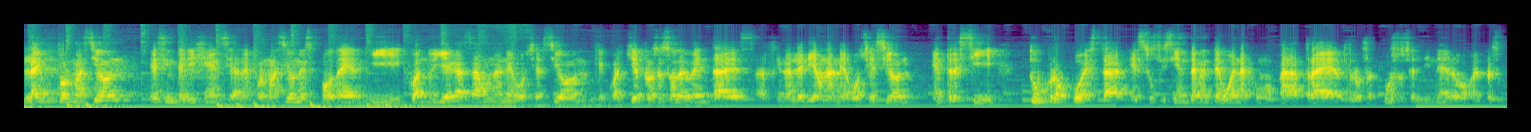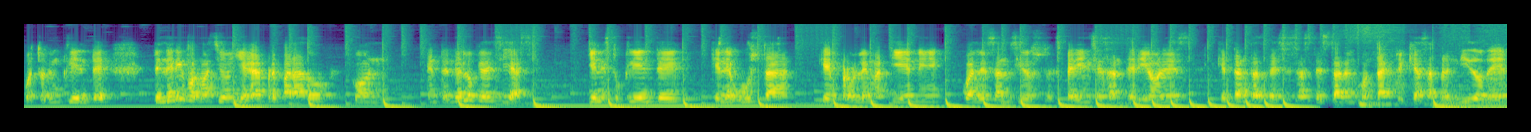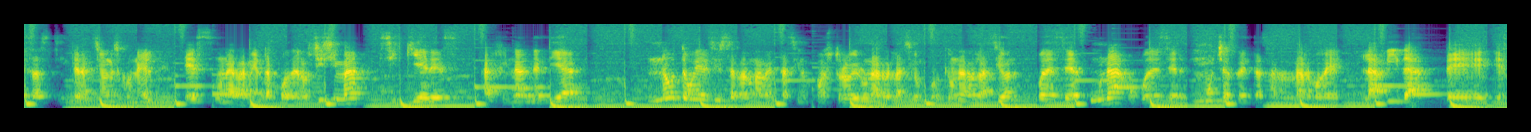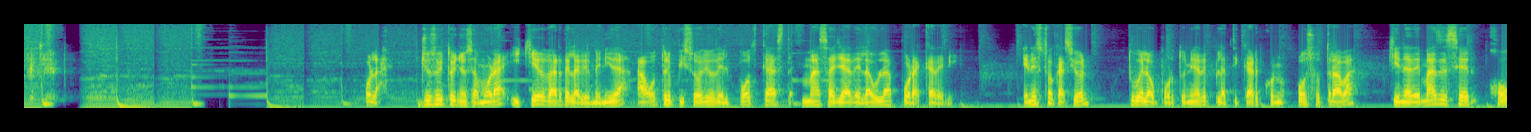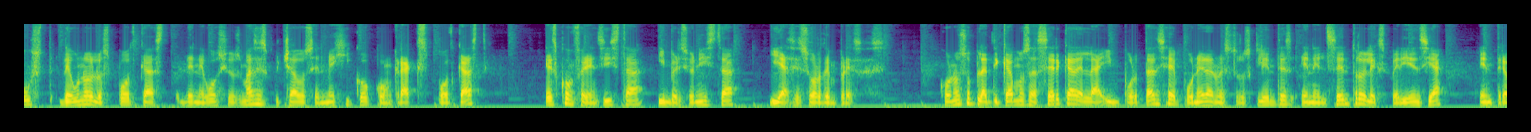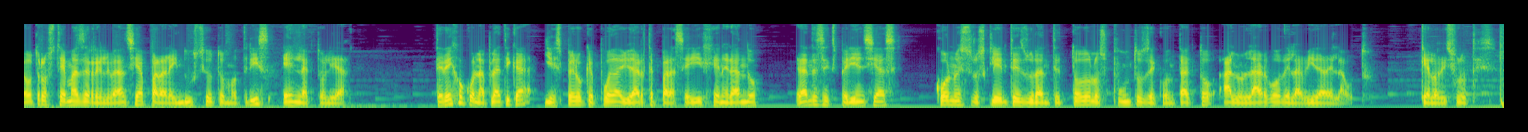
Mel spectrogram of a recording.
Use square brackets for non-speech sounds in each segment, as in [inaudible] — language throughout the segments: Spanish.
la información es inteligencia, la información es poder y cuando llegas a una negociación, que cualquier proceso de venta es al final del día una negociación entre si tu propuesta es suficientemente buena como para atraer los recursos, el dinero, el presupuesto de un cliente, tener información, llegar preparado con entender lo que decías, quién es tu cliente, qué le gusta, qué problema tiene, cuáles han sido sus experiencias anteriores, qué tantas veces has estado en contacto y qué has aprendido de esas interacciones con él, es una herramienta poderosísima si quieres al final del día no te voy a decir cerrar una venta, sino construir una relación, porque una relación puede ser una o puede ser muchas ventas a lo largo de la vida de este cliente. Hola, yo soy Toño Zamora y quiero darte la bienvenida a otro episodio del podcast Más allá del aula por Academy. En esta ocasión tuve la oportunidad de platicar con Oso Traba, quien además de ser host de uno de los podcasts de negocios más escuchados en México con Cracks Podcast, es conferencista, inversionista y asesor de empresas. Con Oso platicamos acerca de la importancia de poner a nuestros clientes en el centro de la experiencia, entre otros temas de relevancia para la industria automotriz en la actualidad. Te dejo con la plática y espero que pueda ayudarte para seguir generando grandes experiencias con nuestros clientes durante todos los puntos de contacto a lo largo de la vida del auto. Que lo disfrutes.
